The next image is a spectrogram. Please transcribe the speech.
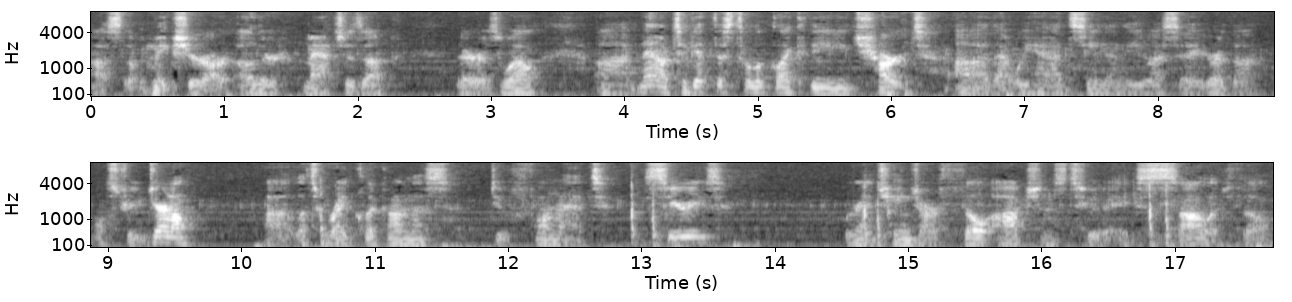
uh, so that we make sure our other matches up there as well. Uh, now, to get this to look like the chart uh, that we had seen in the USA or the Wall Street Journal, uh, let's right click on this, do Format Series. We're going to change our fill options to a solid fill.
